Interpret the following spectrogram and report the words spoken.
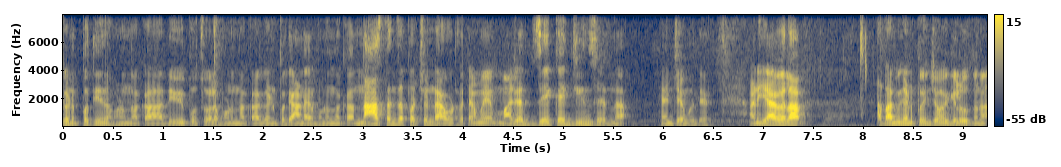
गणपती म्हणू नका देवी पोचवायला म्हणू नका गणपती आणायला म्हणू नका. नाच त्यांचा प्रचंड आवडतं त्यामुळे माझ्या जे काही जीन्स आहेत ना त्यांच्यामध्ये आहेत आणि यावेळेला आता आम्ही गणपती जेव्हा गेलो होतो ना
